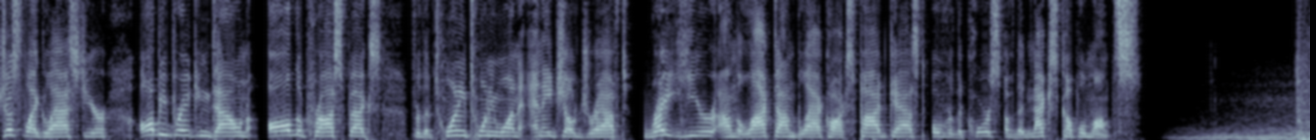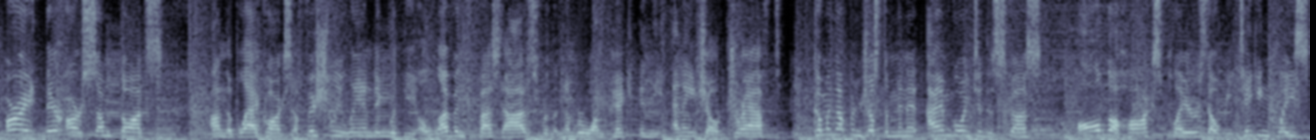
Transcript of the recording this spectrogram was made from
just like last year, I'll be breaking down all the prospects for the 2021 NHL draft right here on the Locked On Blackhawks podcast over the course of the next couple months. All right, there are some thoughts on the Blackhawks officially landing with the 11th best odds for the number one pick in the NHL draft. Coming up in just a minute, I am going to discuss all the Hawks players that will be taking place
